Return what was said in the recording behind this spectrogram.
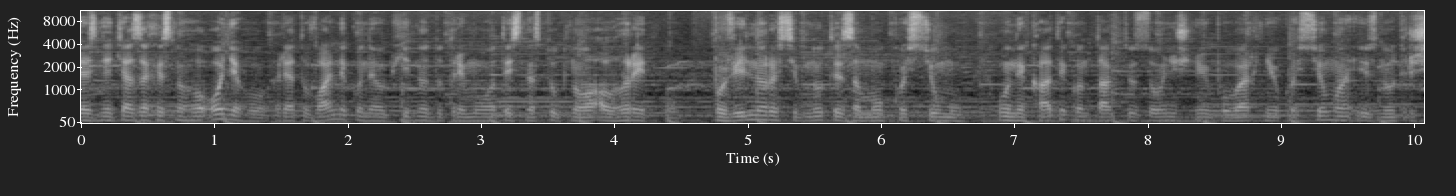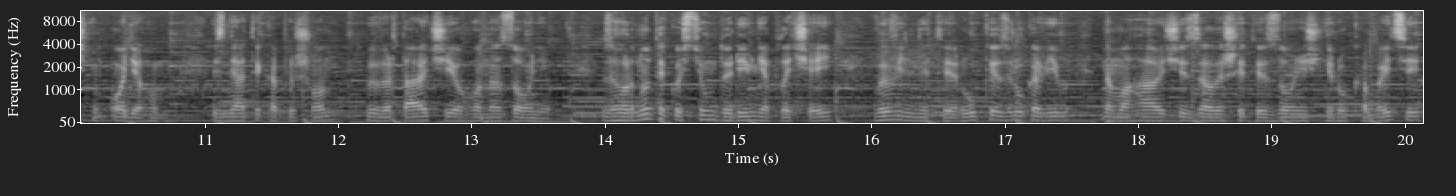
Для зняття захисного одягу рятувальнику необхідно дотримуватись наступного алгоритму: повільно розсібнути замок костюму, уникати контакту з зовнішньою поверхнею костюма із внутрішнім одягом, зняти капюшон, вивертаючи його назовні, згорнути костюм до рівня плечей, вивільнити руки з рукавів, намагаючись залишити зовнішні рукавиці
